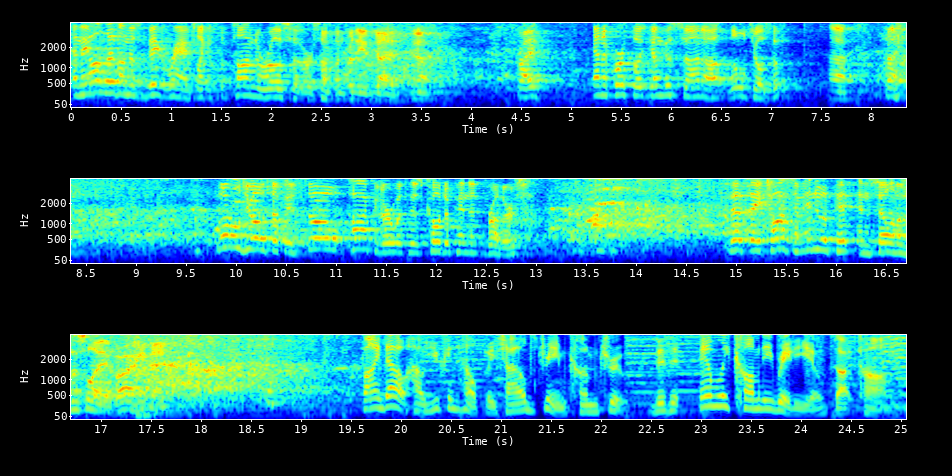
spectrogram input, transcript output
And they all live on this big ranch, like it's the Ponderosa or something for these guys, you know. Right? And of course, the youngest son, uh, little Joseph. Uh, little Joseph is so popular with his codependent brothers that they toss him into a pit and sell him as a slave. All right. Find out how you can help a child's dream come true. Visit FamilyComedyRadio.com.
